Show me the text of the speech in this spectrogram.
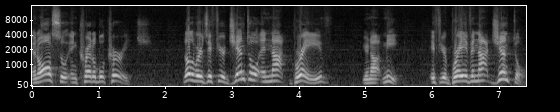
and also incredible courage. In other words, if you're gentle and not brave, you're not meek. If you're brave and not gentle,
